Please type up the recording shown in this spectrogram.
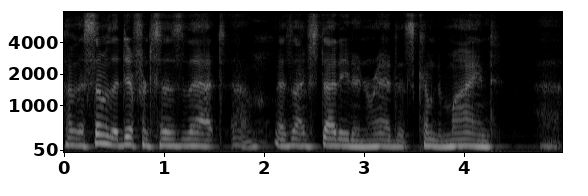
Um, some of the differences that, um, as I've studied and read, that's come to mind. Uh,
